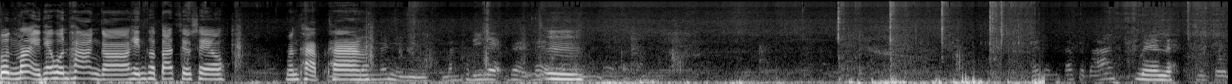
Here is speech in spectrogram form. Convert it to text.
ต้นไม้แถวคนทางก็เห็นเขาตัดเซลล์มันถับทาง นั่นนี่นี่มันพอดีแหละได้ได้อืม ได้สบายแม่นเลย มันต้น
